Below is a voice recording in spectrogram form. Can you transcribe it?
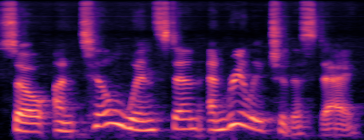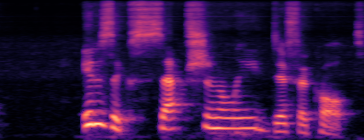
So until Winston, and really to this day, it is exceptionally difficult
